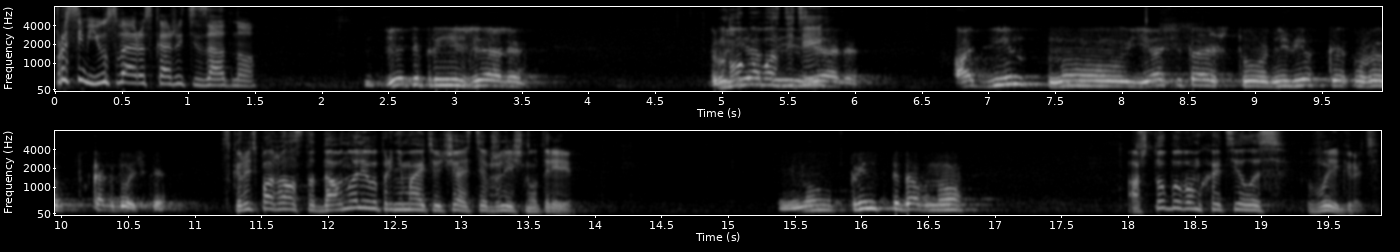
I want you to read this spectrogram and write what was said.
Про семью свою расскажите заодно. Дети приезжали. Друзья Много у вас детей? приезжали. Один, ну, я считаю, что невестка это уже как дочка. Скажите, пожалуйста, давно ли вы принимаете участие в жилищной лотерее? Ну, в принципе, давно. А что бы вам хотелось выиграть?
